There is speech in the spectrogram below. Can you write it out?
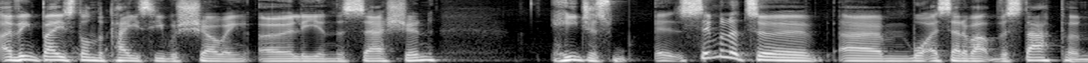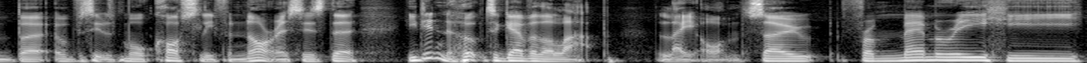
I think based on the pace he was showing early in the session, he just similar to um, what I said about Verstappen, but obviously it was more costly for Norris. Is that he didn't hook together the lap late on. So from memory, he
